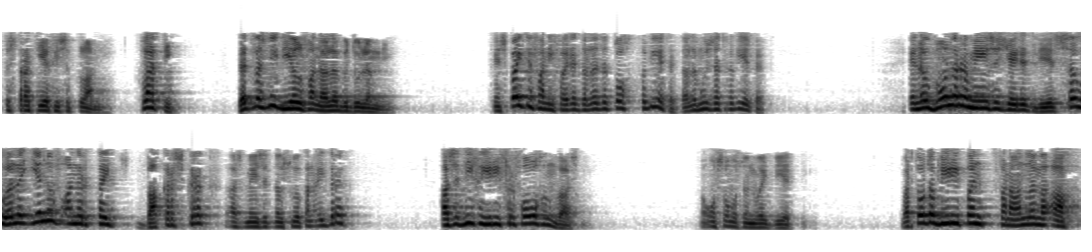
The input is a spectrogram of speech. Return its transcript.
se strategiese plan nie. Glad nie. Dit was nie deel van hulle bedoeling nie. Ten spyte van die feit dat hulle dit tog geweet het. Hulle moes dit geweet het. En nou wonder mense as jy dit lees, sou hulle een of ander tyd wakker skrik as mense dit nou so kan uitdruk? As dit nie vir hierdie vervolging was nie. Maar ons soms nou nooit weet nie. Maar tot op hierdie punt van Handelinge 8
